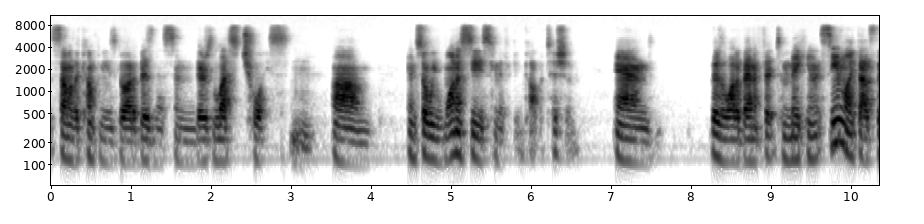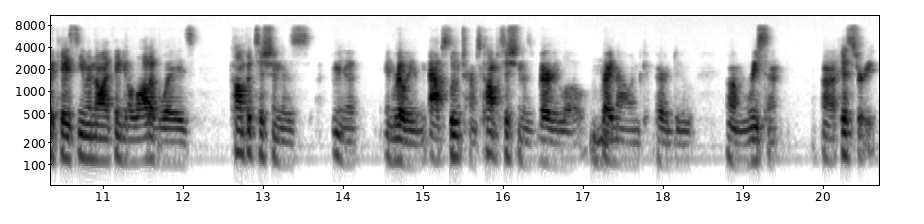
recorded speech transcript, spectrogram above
some of the companies go out of business and there's less choice. Mhm. Um, and so we want to see significant competition. And there's a lot of benefit to making it seem like that's the case, even though I think in a lot of ways, competition is, I mean, in really in absolute terms, competition is very low Mhm. right now and compared to um, recent uh, history.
